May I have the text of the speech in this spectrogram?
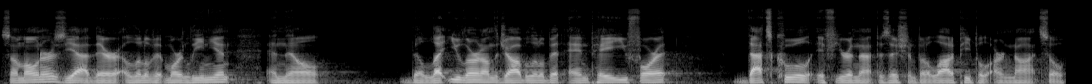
some owners, yeah, they're a little bit more lenient and they'll they'll let you learn on the job a little bit and pay you for it. That's cool if you're in that position, but a lot of people are not. So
